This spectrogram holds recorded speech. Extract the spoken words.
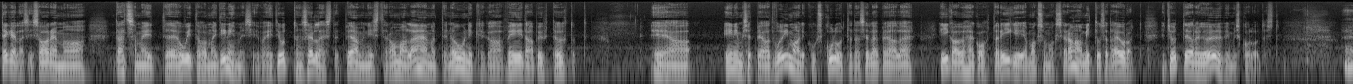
tegelasi, Saaremaa tähtsamaid, huvitavamaid inimesi, vaid jutt on sellest, et peaminister oma lähemate nõunikega veedab ühte õhtut. ja inimesed peavad võimalikuks kulutada selle peale igaühe kohta riigi ja maksumaksja raha mitusada eurot. et jutt ei ole ju ööbimiskuludest äh,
